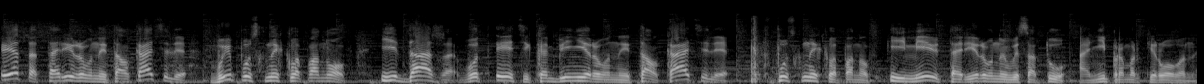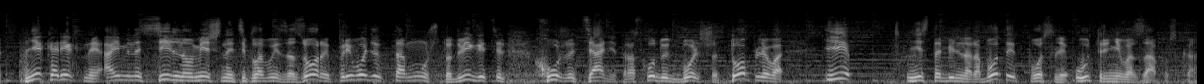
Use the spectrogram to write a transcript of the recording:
это тарированные толкатели выпускных клапанов. И даже вот эти комбинированные толкатели впускных клапанов имеют тарированную высоту, они промаркированы. Некорректные, а именно сильно уменьшенные тепловые зазоры приводят к тому, что двигатель хуже тянет, расходует больше топлива и нестабильно работает после утреннего запуска.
